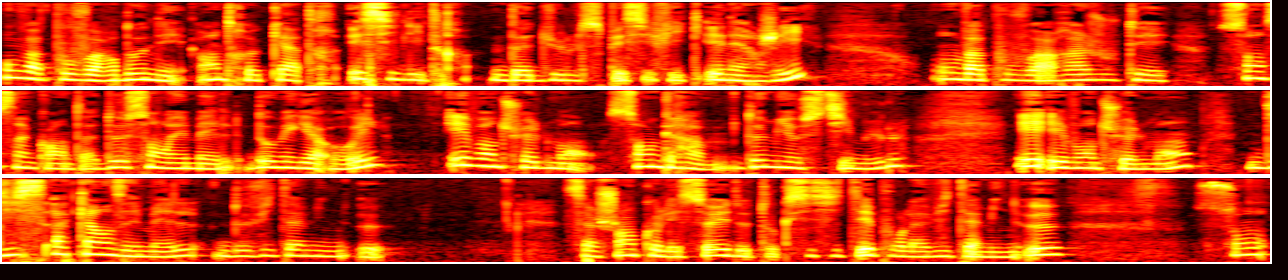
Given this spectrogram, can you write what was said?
on va pouvoir donner entre 4 et 6 litres d'adultes spécifique énergie. On va pouvoir rajouter 150 à 200 ml d'oméga oil, éventuellement 100 g de myostimule et éventuellement 10 à 15 ml de vitamine E. Sachant que les seuils de toxicité pour la vitamine E sont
